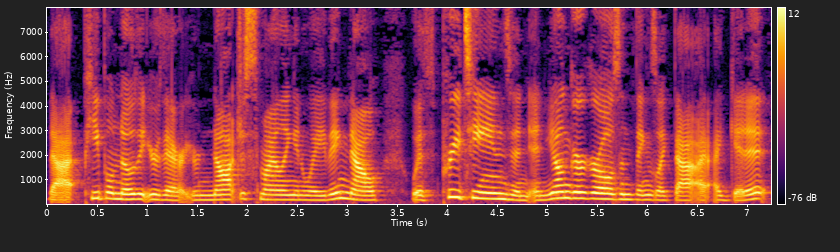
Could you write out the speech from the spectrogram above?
that people know that you're there. You're not just smiling and waving. Now, with preteens and, and younger girls and things like that, I, I get it.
